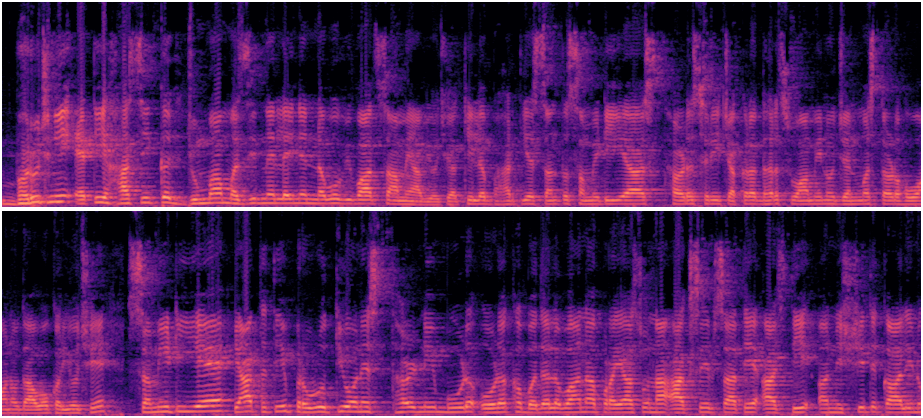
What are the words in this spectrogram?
ભરૂચની ઐતિહાસિક જુમ્મા મસ્જિદને લઈને નવો વિવાદ સામે આવ્યો છે. અખિલ ભારતીય સંત સમિતિએ આ સ્થળ શ્રી ચક્રધર સ્વામીનું જન્મસ્થળ હોવાનો દાવો કર્યો છે. સમિતિએ ત્યાં થતી પ્રવૃત્તિઓ અને સ્થળની મૂળ ઓળખ બદલવાના પ્રયાસોના આક્ષેપ સાથે આજથી અનિશ્ચિતકાલીન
